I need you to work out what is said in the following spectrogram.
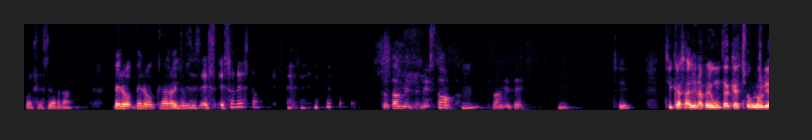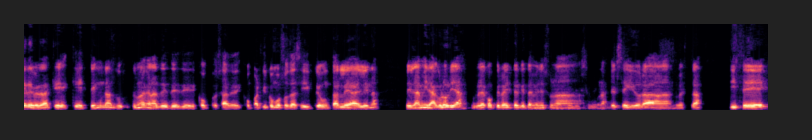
Pues es verdad. Pero, pero claro, entonces es, es honesto. Totalmente honesto, ¿Mm? totalmente. Sí. Chicas, hay una pregunta que ha hecho Gloria, de verdad, que, tengo, unas, tengo ganas de, compartir con vosotras y preguntarle a Elena. Elena, mira, Gloria, Gloria Copywriter, que también es una, una fiel seguidora nuestra, dice,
